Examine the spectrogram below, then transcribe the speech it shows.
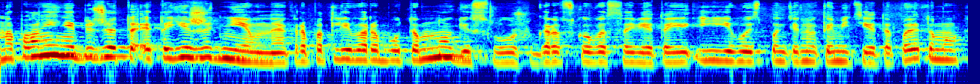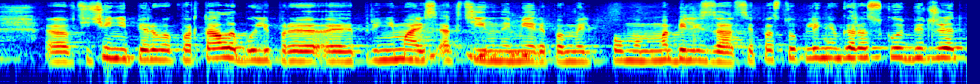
Наполнение бюджета – это ежедневная, кропотливая работа многих служб городского совета и- его исполнительного комитета. Поэтому э, в течение первого квартала были, э, принимались активные меры по мо- по мобилизации поступлений в городской бюджет.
